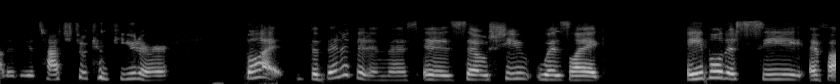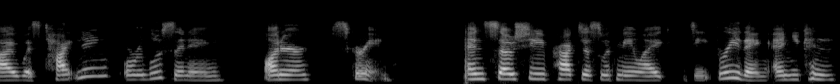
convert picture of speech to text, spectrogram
out of you attached to a computer. But the benefit in this is so she was like able to see if I was tightening or loosening on her screen. And so she practiced with me like deep breathing, and you can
